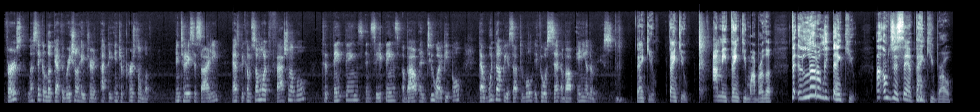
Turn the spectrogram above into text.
First, let's take a look at the racial hatred at the interpersonal level. In today's society, it has become somewhat fashionable to think things and say things about and to white people that would not be acceptable if it was said about any other race. Thank you. Thank you. I mean, thank you, my brother. Th- literally, thank you. I- I'm just saying thank you, bro.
